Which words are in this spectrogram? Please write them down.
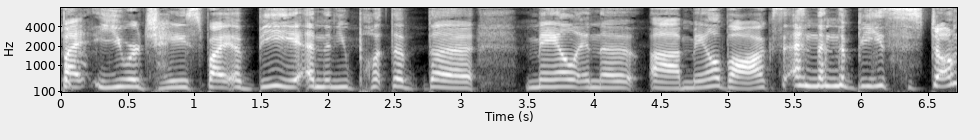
but you were chased by a bee, and then you put the the mail in the uh, mailbox, and then the bee stung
